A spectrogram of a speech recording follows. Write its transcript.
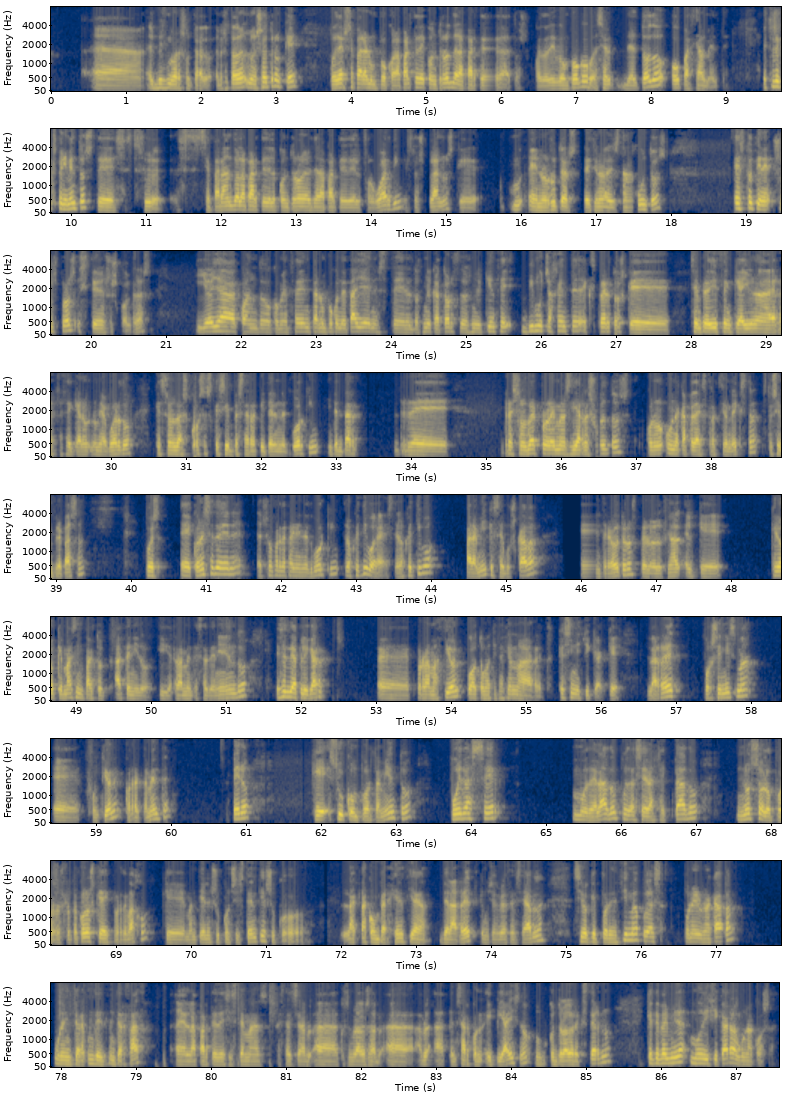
eh, el mismo resultado. El resultado no es otro que poder separar un poco la parte de control de la parte de datos. Cuando digo un poco, puede ser del todo o parcialmente. Estos experimentos de separando la parte del controller de la parte del forwarding, estos planos que en los routers tradicionales están juntos, esto tiene sus pros y tiene sus contras. Y yo ya cuando comencé a entrar un poco en detalle en este el 2014-2015, vi mucha gente, expertos, que siempre dicen que hay una RFC que no me acuerdo, que son las cosas que siempre se repiten en networking, intentar re- resolver problemas ya resueltos con una capa de extracción extra, esto siempre pasa. Pues eh, con SDN, el Software Defined Networking, el objetivo era este. El objetivo, para mí, que se buscaba, entre otros, pero al final el que creo que más impacto ha tenido y realmente está teniendo, es el de aplicar eh, programación o automatización a la red. ¿Qué significa? Que la red por sí misma eh, funcione correctamente, pero que su comportamiento pueda ser modelado, pueda ser afectado no solo por los protocolos que hay por debajo, que mantienen su consistencia, su co- la, convergencia de la red, que muchas veces se habla, sino que por encima puedas poner una capa, una inter- una interfaz en la parte de sistemas, estáis acostumbrados a- a pensar con APIs, ¿no? un controlador externo, que te permita modificar alguna cosa.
